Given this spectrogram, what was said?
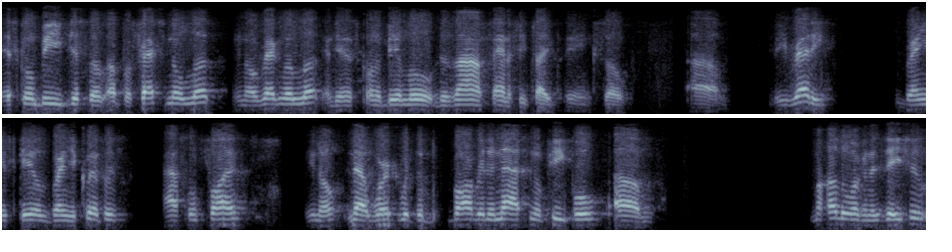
it's going to be just a, a professional look, you know, regular look, and then it's going to be a little design fantasy type thing. So uh, be ready. Bring your skills, bring your clippers, have some fun. You know, network with the Barber International people. Um, my other organization,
